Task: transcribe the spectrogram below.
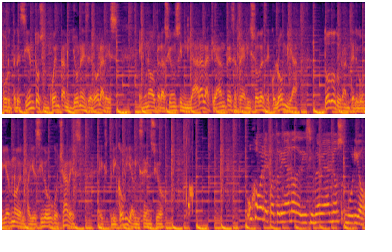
por 350 millones de dólares, en una operación similar a la que antes realizó desde Colombia, todo durante el gobierno del fallecido Hugo Chávez, explicó Villavicencio. Un joven ecuatoriano de 19 años murió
